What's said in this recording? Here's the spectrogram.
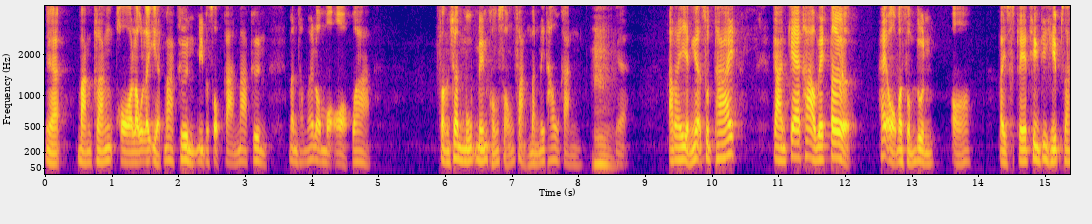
เนี่ยบางครั้งพอเราละเอียดมากขึ้น มีประสบการณ์มากขึ้น มันทำให้เรามองออกว่า function movement ของสองฝั่งมันไม่เท่ากันอืมเนี่ยอะไรอย่างเงี้ยสุดท้าย การแก้ค่าเวกเตอร์ ให้ออกมาสมดุล อ๋อ ไปสเตร c ชิ่งที่ฮิปซะ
